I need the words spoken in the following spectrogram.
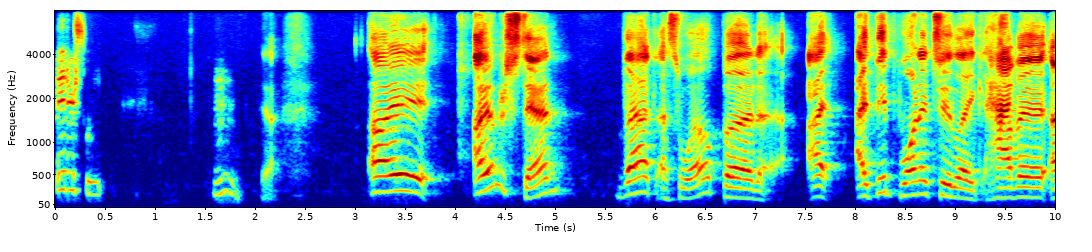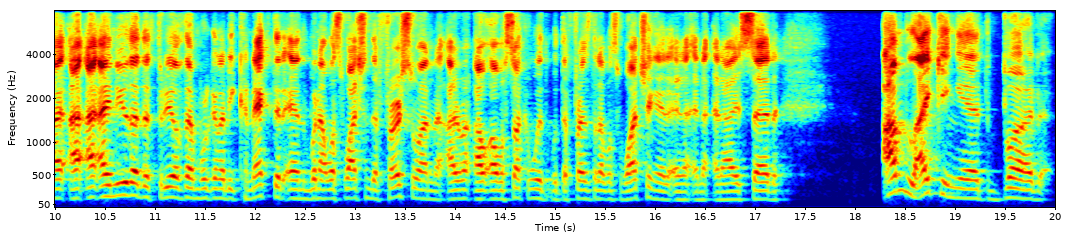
bittersweet. Hmm. Yeah. I I understand that as well, but I I did wanted to like have it. I, I knew that the three of them were gonna be connected, and when I was watching the first one, I I, I was talking with with the friends that I was watching it, and and, and I said. I'm liking it, but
